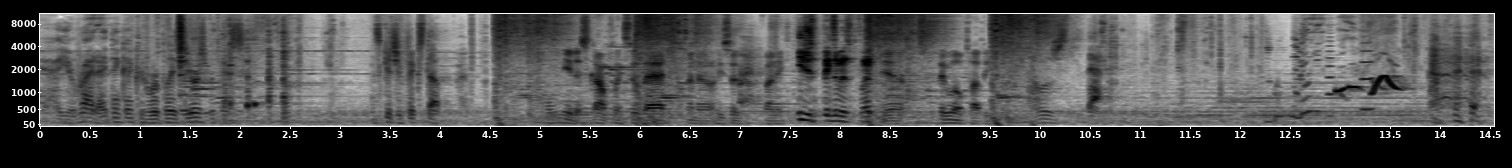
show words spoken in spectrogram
Yeah, you're right. I think I could replace yours with this. Let's get you fixed up. We need a conflict so bad. I know, he's so funny. He just picks up his foot. Yeah, big little puppy. How's that?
